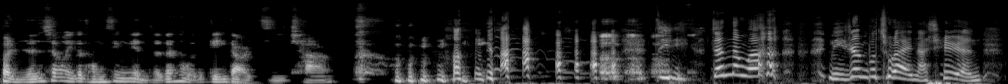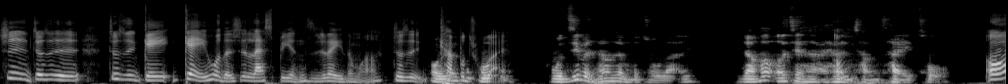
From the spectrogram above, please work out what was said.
本人身为一个同性恋者，但是我的 gaydar 极差。你真的吗？你认不出来哪些人是就是就是 gay gay 或者是 lesbian 之类的吗？就是看不出来。我基本上认不出来，然后而且还很常猜错。哦，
